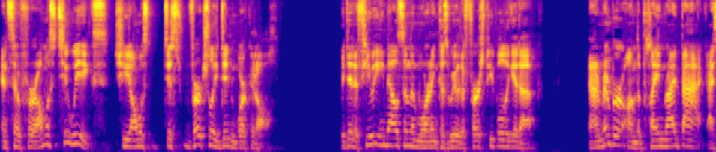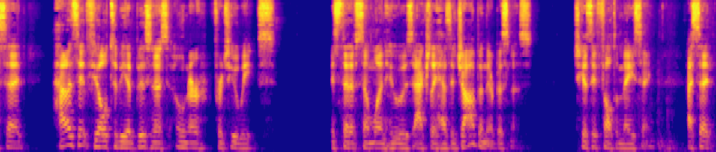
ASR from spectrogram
And so for almost two weeks, she almost just virtually didn't work at all. We did a few emails in the morning because we were the first people to get up. And I remember on the plane ride back, I said, How does it feel to be a business owner for two weeks? Instead of someone who is actually has a job in their business because it felt amazing. I said,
